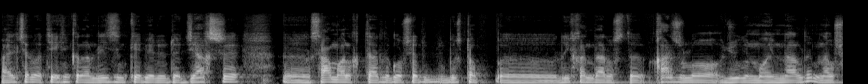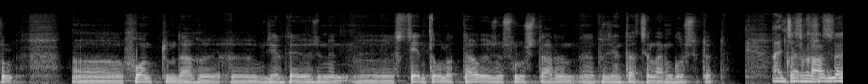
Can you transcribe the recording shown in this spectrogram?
айыл чарба техникаларын лизингке берүүдө жакшы саамалыктарды көрсөтүп бир топ дыйкандарыбызды каржылоо жүгүн мойнуна алды. Мына ушул фонддун дагы бул жерде өзүнүн стенди болот дагы өзүнүн сунуштарын презентацияларын көрсөтөт. Кыскасы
